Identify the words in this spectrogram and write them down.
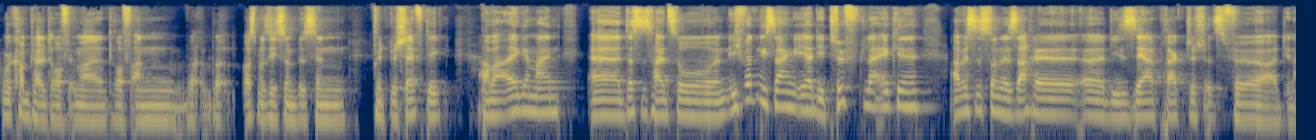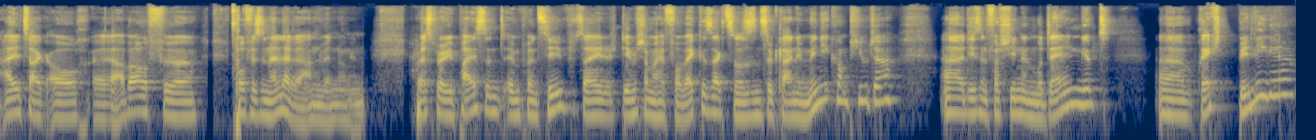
man kommt halt drauf immer drauf an, wa- wa- was man sich so ein bisschen mit beschäftigt. Aber allgemein, äh, das ist halt so, ich würde nicht sagen eher die Tüftler-Ecke, aber es ist so eine Sache, äh, die sehr praktisch ist für den Alltag auch, äh, aber auch für professionellere Anwendungen. Raspberry Pi sind im Prinzip, sei dem schon mal vorweg gesagt, so sind so kleine Minicomputer, äh, die es in verschiedenen Modellen gibt äh, recht billige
